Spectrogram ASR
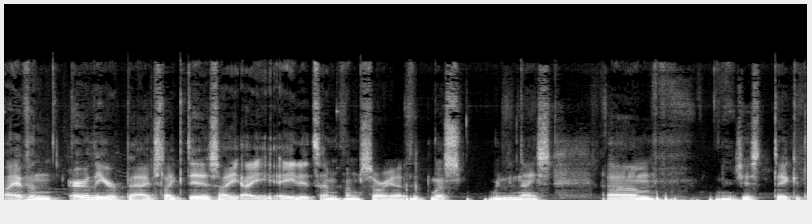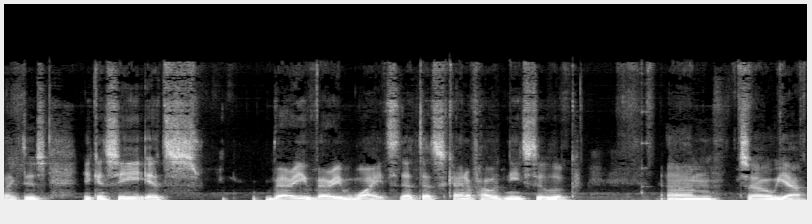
I have an earlier batch like this. I, I ate it. I'm, I'm sorry. It was really nice. Um, just take it like this. You can see it's very very white. That that's kind of how it needs to look. Um, so yeah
